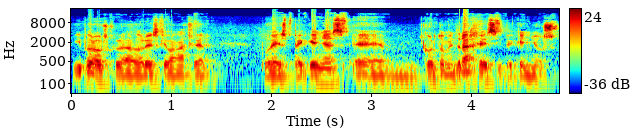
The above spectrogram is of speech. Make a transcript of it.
y para los creadores que van a hacer pues pequeñas eh, cortometrajes y pequeños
